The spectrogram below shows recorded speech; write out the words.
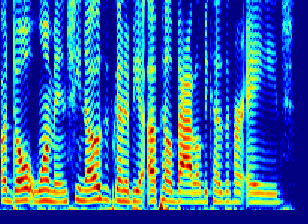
adult woman. She knows it's going to be an uphill battle because of her age.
